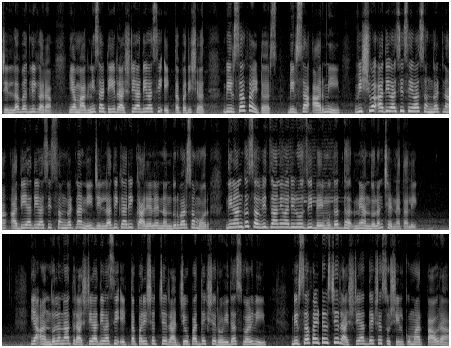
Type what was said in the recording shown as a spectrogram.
जिल्हा बदली करा. या मागणीसाठी राष्ट्रीय आदिवासी एकता परिषद बिरसा फायटर्स बिरसा आर्मी विश्व आदिवासी सेवा संघटना आदी आदिवासी संघटनांनी जिल्हाधिकारी कार्यालय नंदुरबार समोर दिनांक सव्वीस जानेवारी रोजी बेमुदत धरणे आंदोलन छेडण्यात आले. या आंदोलनात राष्ट्रीय आदिवासी एकता परिषदचे राज्य उपाध्यक्ष रोहिदास वळवी बिरसा फायटर्सचे राष्ट्रीय अध्यक्ष सुशील कुमार पावरा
